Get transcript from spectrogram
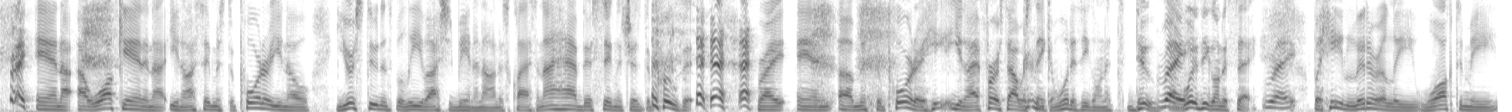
right. And I, I walk in and I, you know, I say, Mr. Porter, you know, your students believe I should be in an honors class, and I have their signatures to prove it. right. And uh, Mr. Porter, he, you know, at first I was thinking, what is he going to do? Like, Right. what is he going to say? Right. But he literally walked me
